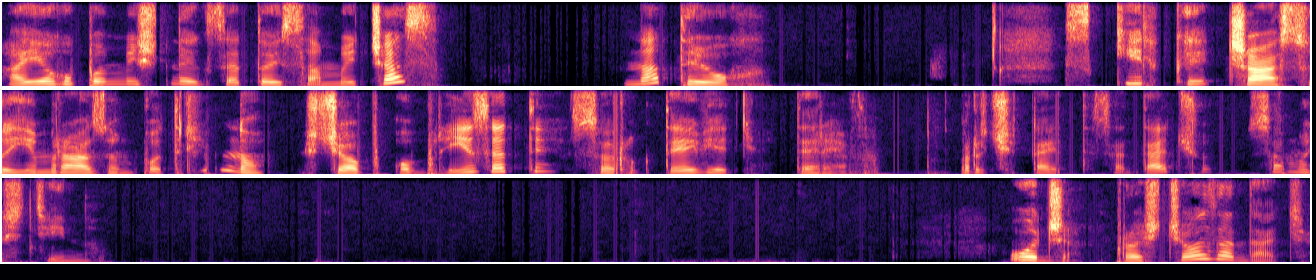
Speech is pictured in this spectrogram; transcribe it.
а його помічник за той самий час на трьох. Скільки часу їм разом потрібно, щоб обрізати 49 дерев? Прочитайте задачу самостійно. Отже, про що задача?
